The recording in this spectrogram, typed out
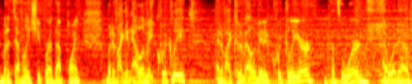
but it's definitely cheaper at that point. But if I can elevate quickly, and if I could have elevated quicklier, if that's a word, I would have.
